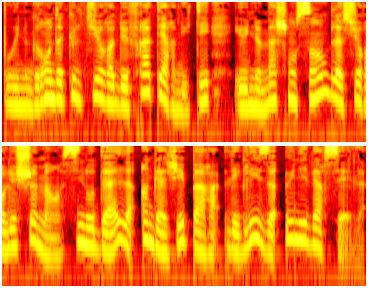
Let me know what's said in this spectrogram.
pour une grande culture de fraternité et une marche ensemble sur le chemin synodal engagé par l'Église universelle.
